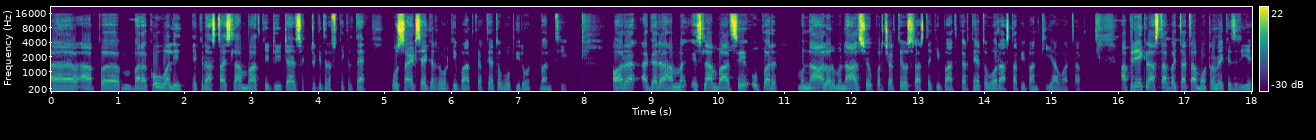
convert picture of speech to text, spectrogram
आप बाराको वाली एक रास्ता इस्लामाबाद के डी टायर सेक्टर की तरफ़ से निकलता है, उस साइड से अगर रोड की बात करते हैं तो वो भी रोड बंद थी। और अगर हम इस्लामाबाद से ऊपर मुनाल और मुनाल से ऊपर चढ़ते उस रास्ते की बात करते हैं तो वो रास्ता भी बंद किया हुआ था। अब फिर एक रास्ता बचता था मोटरवे के ज़रिए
